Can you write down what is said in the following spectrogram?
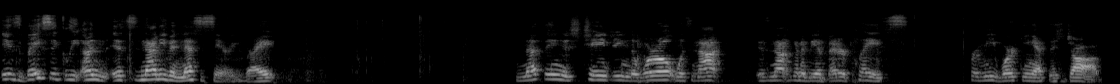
is basically un it's not even necessary, right? Nothing is changing. The world was not is not going to be a better place for me working at this job.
